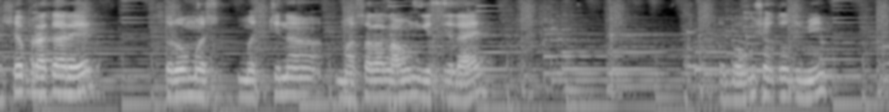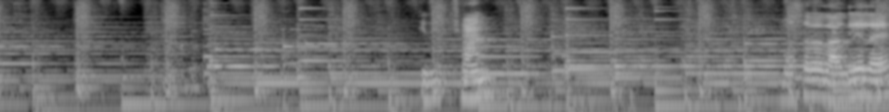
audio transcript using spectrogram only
अशा प्रकारे सर्व मच मच्छीना मसाला लावून घेतलेला आहे. तर बघू शकता तुम्ही. किती छान मसाला लागलेला आहे.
